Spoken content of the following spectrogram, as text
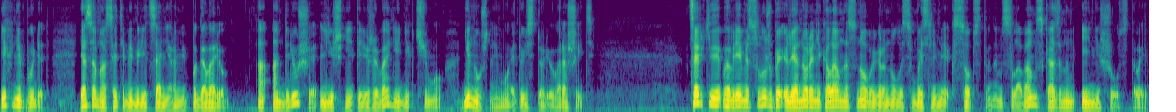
Их не будет. Я сама с этими милиционерами поговорю. А Андрюше лишние переживания ни к чему. Не нужно ему эту историю ворошить. В церкви во время службы Элеонора Николаевна снова вернулась мыслями к собственным словам, сказанным Инне Шустовой.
